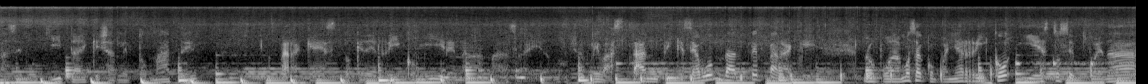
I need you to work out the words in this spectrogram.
la cebollita, hay que echarle tomate para que esto quede rico. Sea abundante para que lo podamos acompañar rico y esto se pueda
